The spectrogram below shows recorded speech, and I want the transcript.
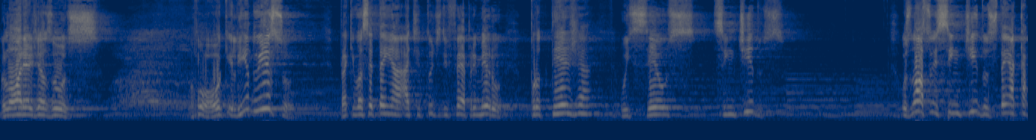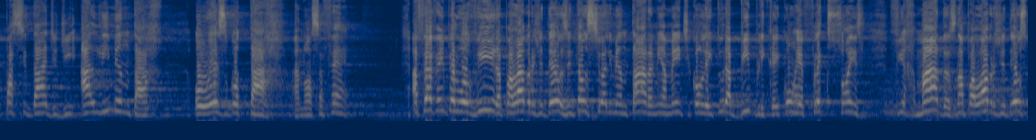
glória a Jesus. Oh, que lindo isso! Para que você tenha atitude de fé, primeiro, proteja os seus sentidos. Os nossos sentidos têm a capacidade de alimentar ou esgotar a nossa fé. A fé vem pelo ouvir a palavra de Deus, então, se eu alimentar a minha mente com leitura bíblica e com reflexões firmadas na palavra de Deus,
